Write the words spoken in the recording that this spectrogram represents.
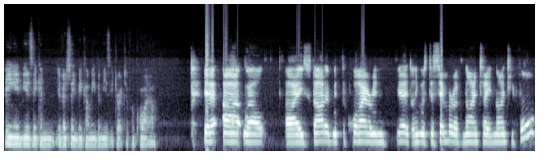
being in music and eventually becoming the music director for choir? Yeah, uh, well, I started with the choir in, yeah, I think it was December of 1994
